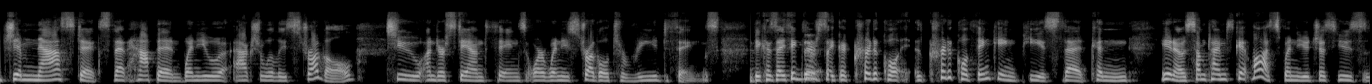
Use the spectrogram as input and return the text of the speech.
gymnastics that happen when you actually struggle to understand things or when you struggle to read things because i think there's like a critical critical thinking piece that can you know sometimes get lost when you just use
